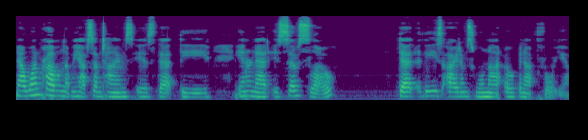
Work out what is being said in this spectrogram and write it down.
Now one problem that we have sometimes is that the internet is so slow that these items will not open up for you.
